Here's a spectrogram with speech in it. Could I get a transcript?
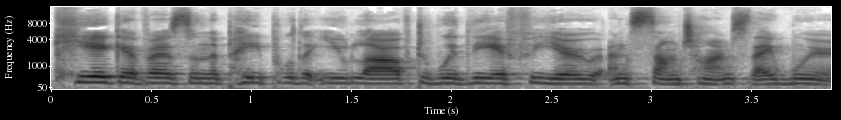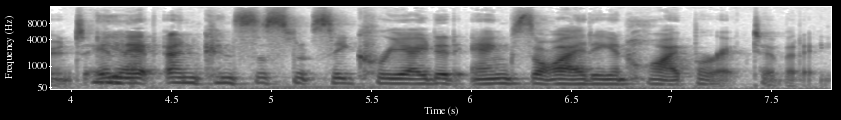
caregivers and the people that you loved were there for you and sometimes they weren't. And yeah. that inconsistency created anxiety and hyperactivity.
